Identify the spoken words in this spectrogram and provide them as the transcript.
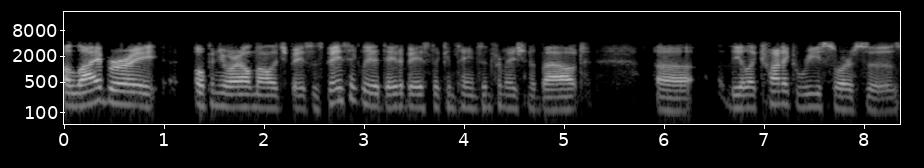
A library Open URL knowledge base is basically a database that contains information about uh, the electronic resources,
